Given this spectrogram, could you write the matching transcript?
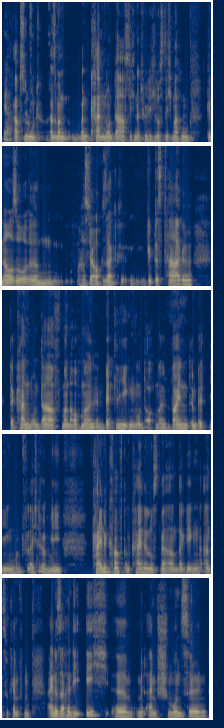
ja. Absolut. Also man, man kann und darf sich natürlich lustig machen. Genauso ähm, hast du ja auch gesagt, gibt es Tage, da kann und darf man auch mal im Bett liegen und auch mal weinend im Bett liegen und vielleicht genau. irgendwie keine Kraft und keine Lust mehr haben, dagegen anzukämpfen. Eine Sache, die ich äh, mit einem Schmunzeln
